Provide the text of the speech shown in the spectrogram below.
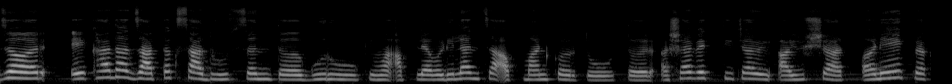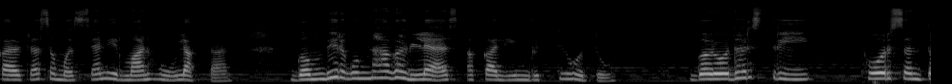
जर एखादा जातक साधू संत गुरु किंवा आपल्या वडिलांचा अपमान करतो तर अशा व्यक्तीच्या आयुष्यात अनेक प्रकारच्या समस्या निर्माण होऊ लागतात. गंभीर गुन्हा घडल्यास अकाली मृत्यू होतो. गरोदर स्त्री थोर संत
